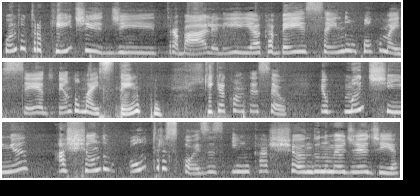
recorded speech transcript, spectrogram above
Quando eu troquei de, de trabalho ali e acabei saindo um pouco mais cedo, tendo mais tempo, o que, que aconteceu? Eu mantinha achando outras coisas e encaixando no meu dia a dia.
